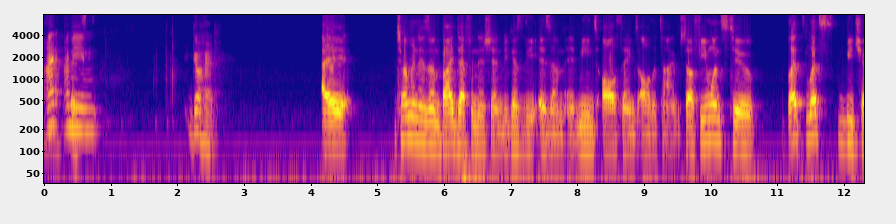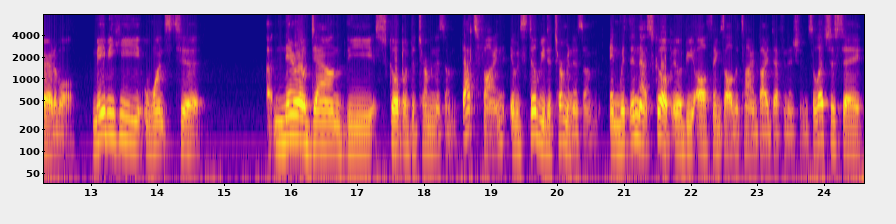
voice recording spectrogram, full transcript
I, I mean go ahead I determinism by definition because the ism it means all things all the time. So if he wants to let's let's be charitable. Maybe he wants to uh, narrow down the scope of determinism. That's fine. It would still be determinism. And within that scope it would be all things all the time by definition. So let's just say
